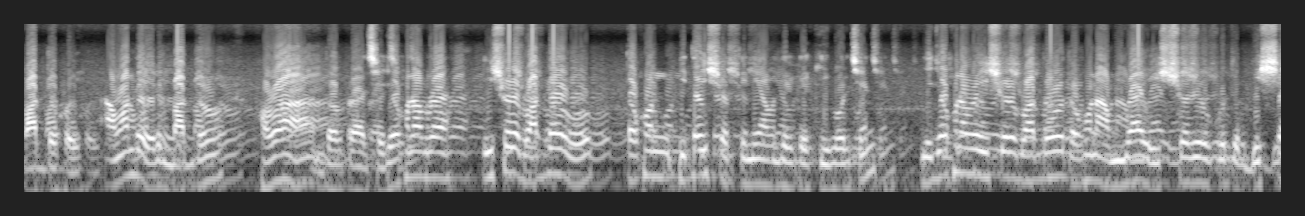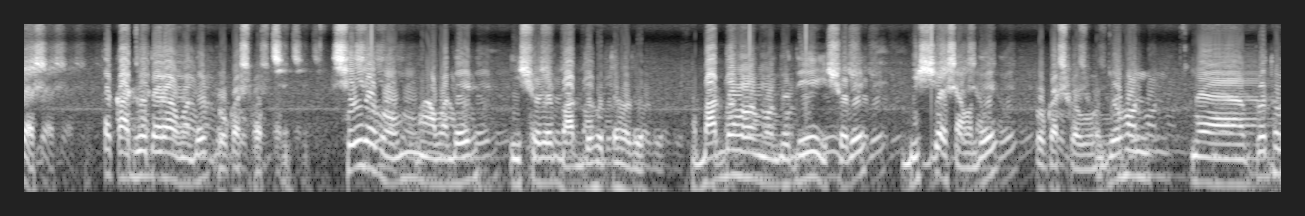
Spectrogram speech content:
বাধ্য হই। আমাদের বাধ্য হওয়া দরকার আছে। যখন আমরা ঈশ্বরে বাধ্য হব, তখন পিতা ঈশ্বর তিনি আমাদেরকে কি বলছেন? যে যখন আমরা ঈশ্বরে বাধ্য হব, তখন আমরা ঈশ্বরের উপর যে বিশ্বাস তা কার্য দ্বারা আমাদের প্রকাশ পাচ্ছে। সেই রকম আমাদের ঈশ্বরে বাধ্য হতে হবে। বাধ্য হওয়ার মধ্য দিয়ে ঈশ্বরের বিশ্বাস আমাদের প্রকাশ পাবো যখন প্রথম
